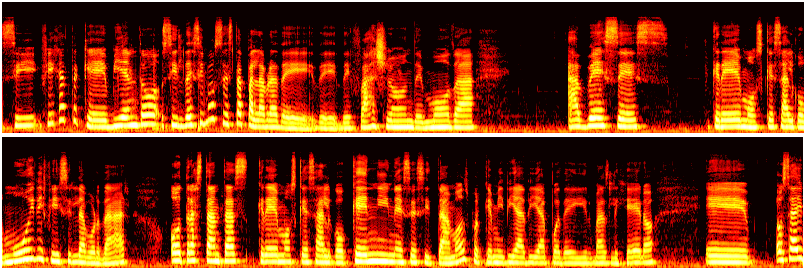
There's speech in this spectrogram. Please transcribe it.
Sí, fíjate que viendo, si decimos esta palabra de, de, fashion, de moda, a veces creemos que es algo muy difícil de abordar, otras tantas creemos que es algo que ni necesitamos porque mi día a día puede ir más ligero. Eh, o sea,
